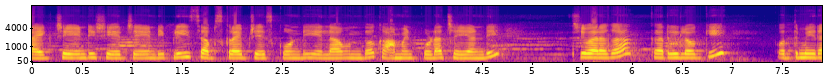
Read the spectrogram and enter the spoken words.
లైక్ చేయండి షేర్ చేయండి. ప్లీజ్ సబ్స్క్రైబ్ చేసుకోండి. ఎలా ఉందో కామెంట్ కూడా చేయండి. చివరగా కర్రీలోకి కొత్తిమీర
